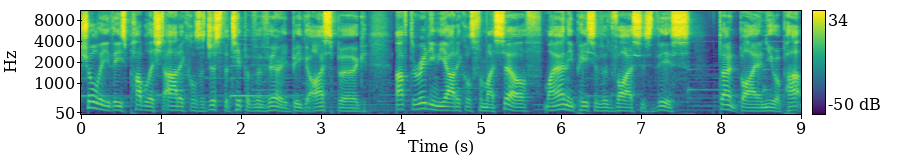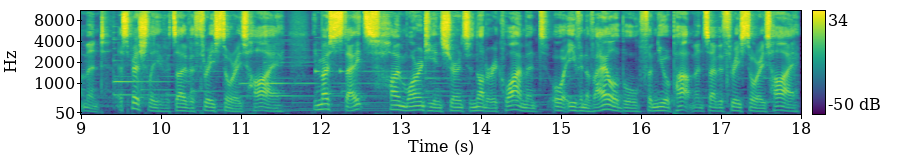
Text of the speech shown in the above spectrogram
Surely these published articles are just the tip of a very big iceberg. After reading the articles for myself, my only piece of advice is this. Don't buy a new apartment, especially if it's over three stories high. In most states, home warranty insurance is not a requirement, or even available for new apartments over three stories high.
